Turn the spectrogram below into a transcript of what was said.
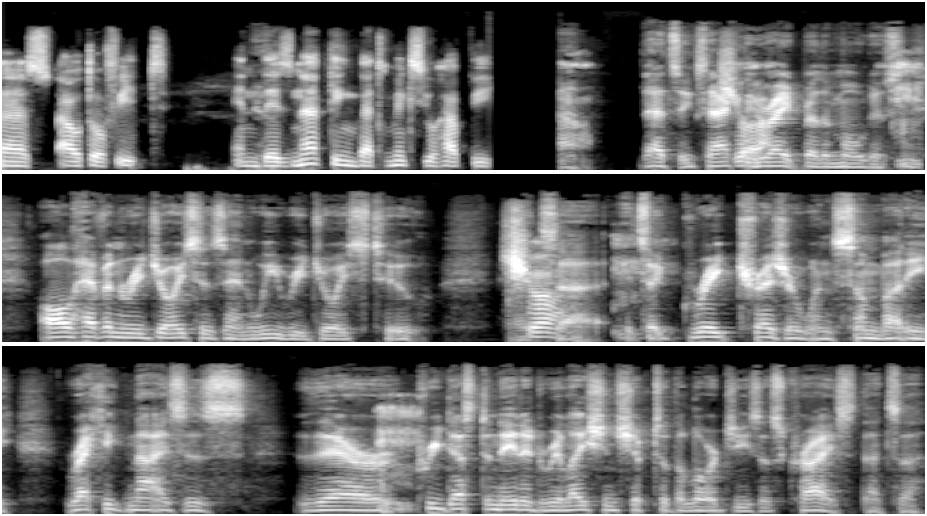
uh, out of it. And yeah. there's nothing that makes you happy. That's exactly sure. right, Brother Moges. All heaven rejoices and we rejoice too. Sure. It's a, it's a great treasure when somebody recognizes their predestinated relationship to the Lord Jesus Christ. That's a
